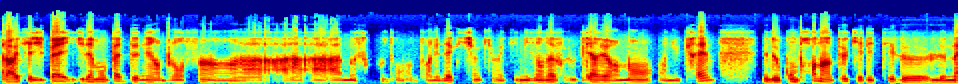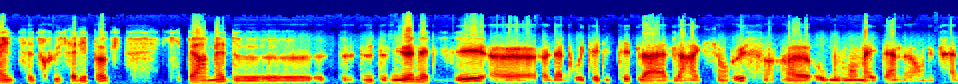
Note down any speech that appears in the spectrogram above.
Alors, il ne s'agit pas évidemment pas de donner un blanc-seing à, Moscou dans, les actions qui ont été mises en œuvre ultérieurement en Ukraine, mais de comprendre un peu quel était le, mindset russe à l'époque, qui permet de, mieux analyser euh, la brutalité de la, réaction russe euh, au mouvement Maïdan en Ukraine.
